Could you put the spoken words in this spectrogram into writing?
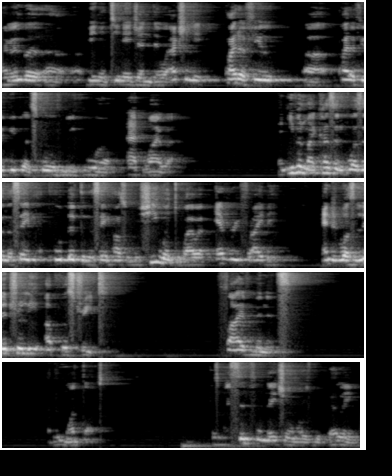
I remember uh, being a teenager, and there were actually quite a few uh, quite a few people at school with me who were at YWAM. And even my cousin, who was in the same, who lived in the same house with me, she went to YWAM every Friday, and it was literally up the street, five minutes. I didn't want that because my sinful nature was rebelling.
